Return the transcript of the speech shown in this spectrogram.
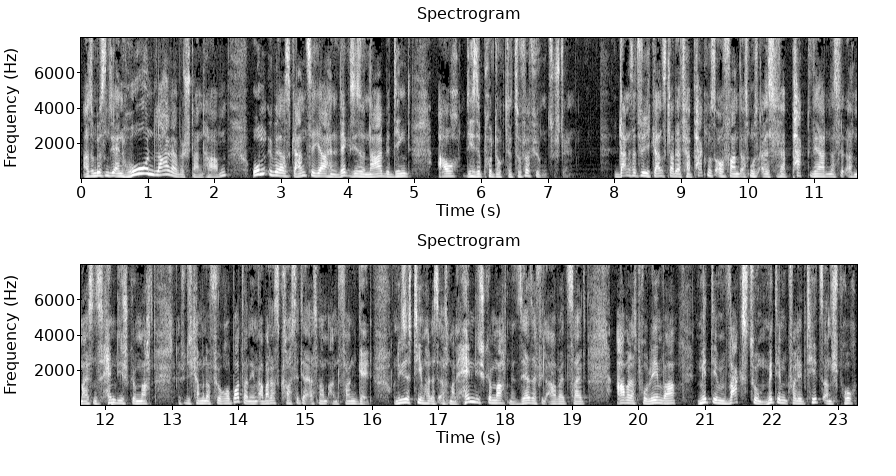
Also müssen Sie einen hohen Lagerbestand haben, um über das ganze Jahr hinweg saisonal bedingt auch diese Produkte zur Verfügung zu stellen. Dann ist natürlich ganz klar der Verpackungsaufwand. Das muss alles verpackt werden. Das wird meistens händisch gemacht. Natürlich kann man dafür Roboter nehmen, aber das kostet ja erstmal am Anfang Geld. Und dieses Team hat es erstmal händisch gemacht mit sehr, sehr viel Arbeitszeit. Aber das Problem war, mit dem Wachstum, mit dem Qualitätsanspruch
